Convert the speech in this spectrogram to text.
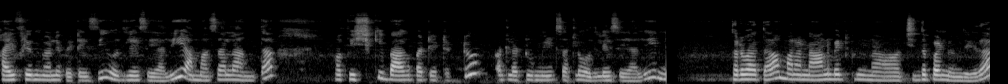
హై ఫ్లేమ్లోనే పెట్టేసి వదిలేసేయాలి. ఆ మసాలా అంతా ఆ ఫిష్కి బాగా పట్టేటట్టు అట్లా టూ మినిట్స్ అట్లా వదిలేసేయాలి. తర్వాత మనం నానబెట్టుకున్న చింతపండు ఉంది కదా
